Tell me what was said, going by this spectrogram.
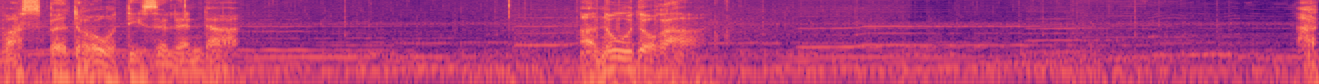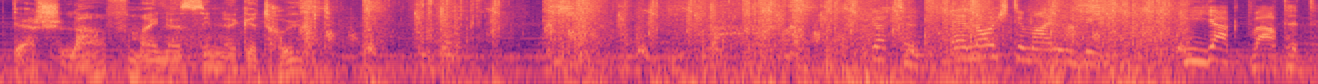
Was bedroht diese Länder? Anudora. Der Schlaf meine Sinne getrübt? Göttin, erleuchte meinen Weg. Die Jagd wartet.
